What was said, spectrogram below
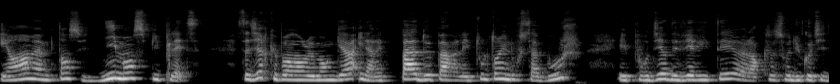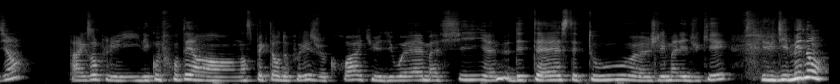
et en même temps c'est une immense pipelette. C'est-à-dire que pendant le manga, il arrête pas de parler. Tout le temps, il ouvre sa bouche et pour dire des vérités, alors que ce soit du quotidien. Par exemple, il est confronté à un inspecteur de police, je crois, et qui lui dit ouais, ma fille, elle me déteste et tout, euh, je l'ai mal éduquée. Il lui dit mais non,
